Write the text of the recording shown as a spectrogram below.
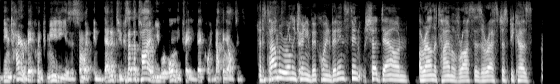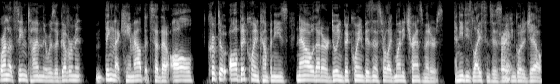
the entire Bitcoin community is somewhat indebted to because at the time you were only trading Bitcoin, nothing else. At the time, we were only trading Bitcoin. BitInstant shut down around the time of Ross's arrest, just because around that same time there was a government thing that came out that said that all crypto, all Bitcoin companies now that are doing Bitcoin business are like money transmitters and need these licenses right. and you can go to jail.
